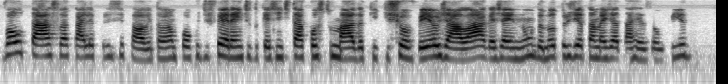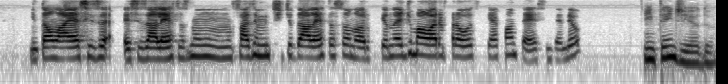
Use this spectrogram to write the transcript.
voltar à sua calha principal. Então é um pouco diferente do que a gente está acostumado aqui, que choveu, já alaga, já inunda, no outro dia também já está resolvido. Então lá esses, esses alertas não, não fazem muito sentido alerta sonoro, porque não é de uma hora para outra que acontece, entendeu? Entendido.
